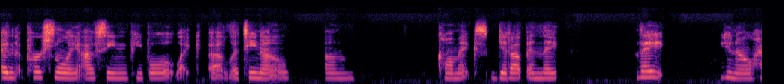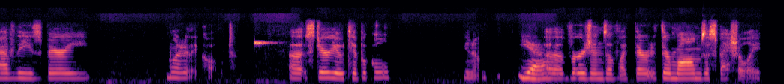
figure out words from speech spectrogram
and personally I've seen people like uh, Latino um comics get up and they they you know have these very what are they called uh stereotypical you know Yeah. uh versions of like their their moms especially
